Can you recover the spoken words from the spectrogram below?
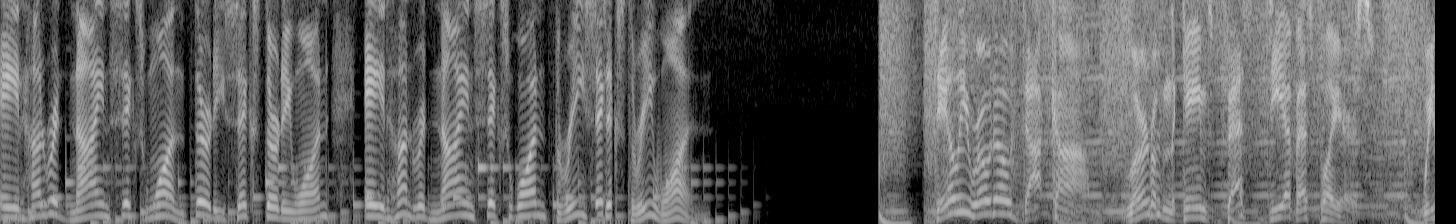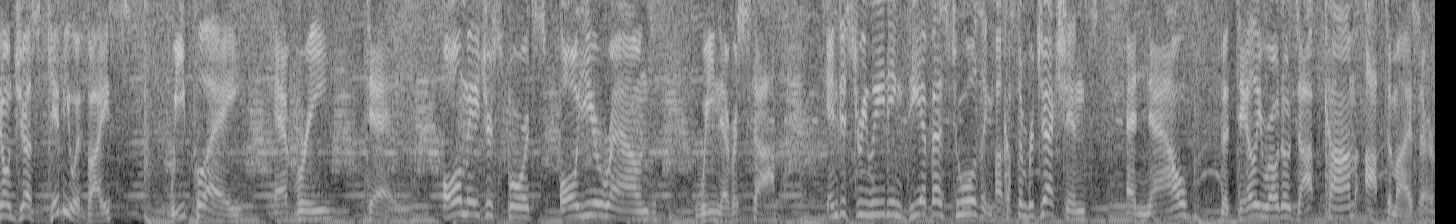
800 961 3631. 800 961 3631. DailyRoto.com. Learn from the game's best DFS players. We don't just give you advice, we play every day. All major sports, all year round, we never stop. Industry leading DFS tools and custom projections, and now the DailyRoto.com Optimizer.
